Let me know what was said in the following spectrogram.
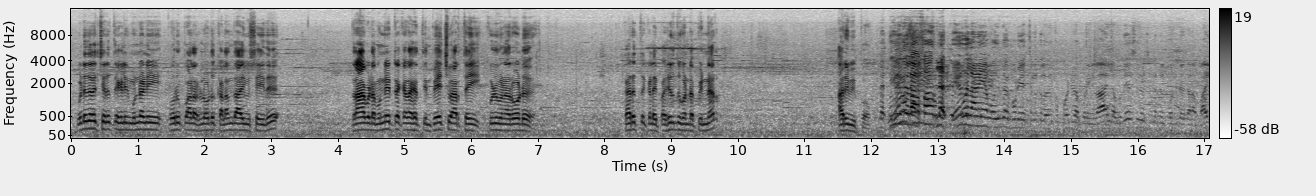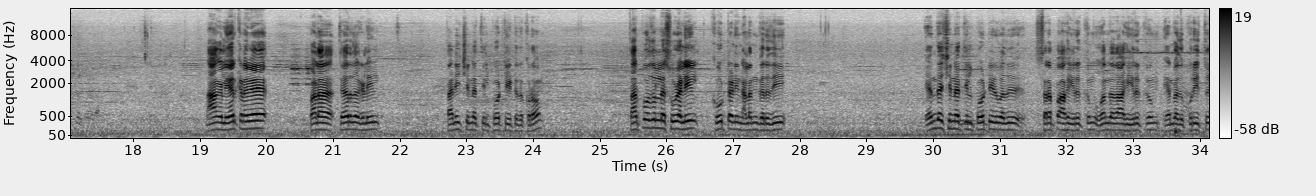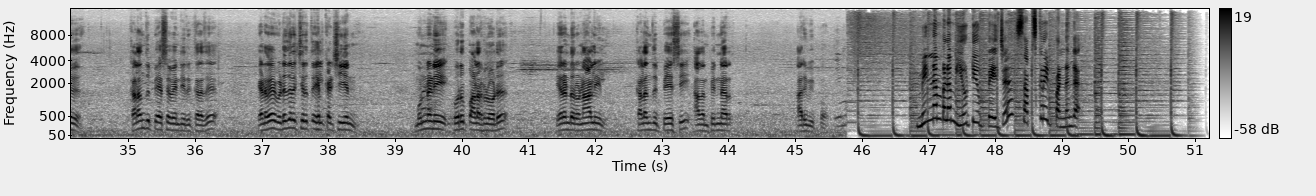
விடுதலை சிறுத்தைகளின் முன்னணி பொறுப்பாளர்களோடு கலந்தாய்வு செய்து திராவிட முன்னேற்றக் கழகத்தின் பேச்சுவார்த்தை குழுவினரோடு கருத்துக்களை பகிர்ந்து கொண்ட பின்னர் அறிவிப்போம். நாங்கள் ஏற்கனவே பல தேர்தல்களில் தனி சின்னத்தில் போட்டியிட்டிருக்கிறோம். தற்போதுள்ள சூழலில் கூட்டணி நலன் கருதி எந்த சின்னத்தில் போட்டியிடுவது சிறப்பாக இருக்கும் உகந்ததாக இருக்கும் என்பது குறித்து கலந்து பேச வேண்டியிருக்கிறது. எனவே விடுதலை சிறுத்தைகள் கட்சியின் முன்னணி பொறுப்பாளர்களோடு இரண்டொரு நாளில் கலந்து பேசி அதன் பின்னர் அறிவிப்போம். மின்னம்பலம் யூடியூப் பேஜை சப்ஸ்கிரைப் பண்ணுங்கள்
